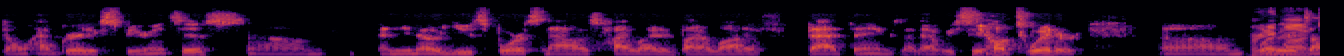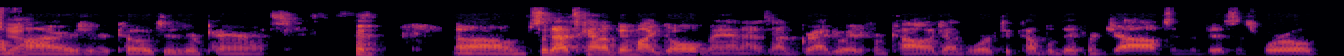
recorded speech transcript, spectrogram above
don't have great experiences. Um, and you know, youth sports now is highlighted by a lot of bad things that, that we see on Twitter, um, Pretty whether it's much, yeah. umpires or coaches or parents. um, so that's kind of been my goal, man. As I've graduated from college, I've worked a couple different jobs in the business world,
